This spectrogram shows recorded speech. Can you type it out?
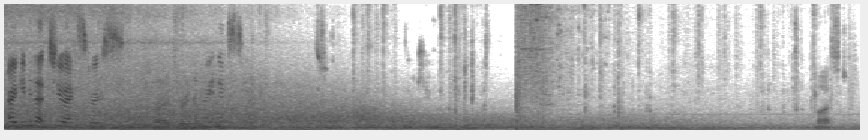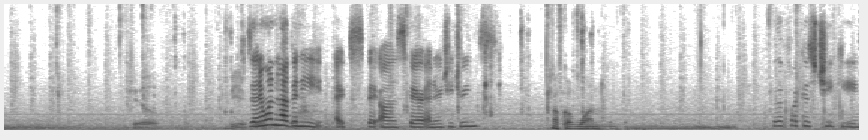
Alright, give me that 2x first. All right, it's right here. right next to you. Thank you. Must kill. Vehicle. Does anyone have any ex uh, spare energy drinks? I've got one. Who the fuck is Cheeky?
